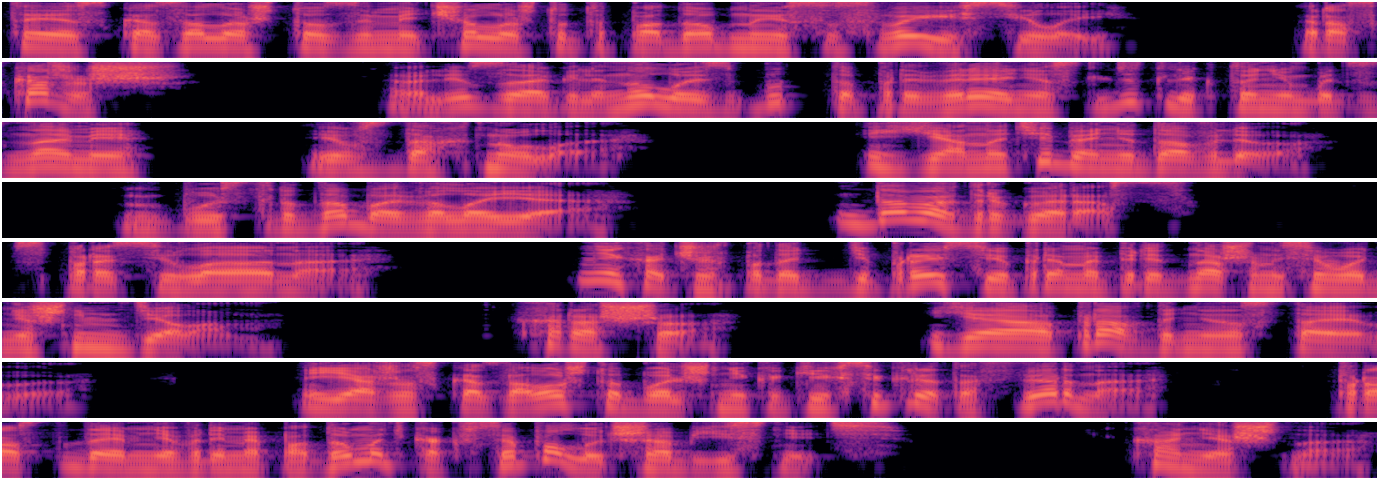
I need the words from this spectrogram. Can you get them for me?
Ты сказала, что замечала что-то подобное со своей силой. Расскажешь?» Лиза оглянулась, будто проверяя, не следит ли кто-нибудь за нами, и вздохнула. «Я на тебя не давлю», — быстро добавила я. «Давай в другой раз», — спросила она. «Не хочу подать депрессию прямо перед нашим сегодняшним делом». «Хорошо. Я правда не настаиваю. Я же сказала, что больше никаких секретов, верно? Просто дай мне время подумать, как все получше объяснить». «Конечно».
